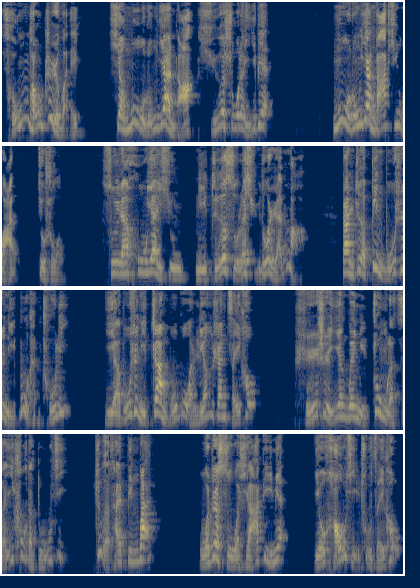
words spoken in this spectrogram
从头至尾向慕容彦达学说了一遍。慕容彦达听完就说。虽然呼延兄你折损了许多人马，但这并不是你不肯出力，也不是你战不过梁山贼寇，实是因为你中了贼寇的毒计，这才兵败。我这所辖地面有好几处贼寇。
